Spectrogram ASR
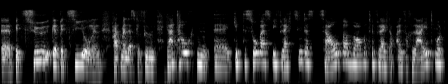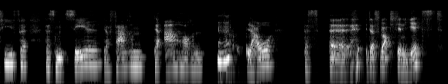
Bezüge, Beziehungen, hat man das Gefühl. Und da tauchten, äh, gibt es sowas wie, vielleicht sind das Zauberworte, vielleicht auch einfach Leitmotive, das Myzel, der Farn, der Ahorn, mhm. Blau, das, äh, das Wörtchen jetzt,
